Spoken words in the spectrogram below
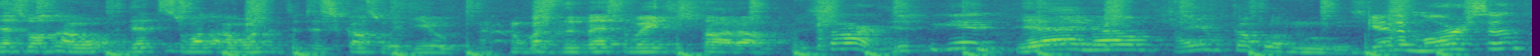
That's what I that's what I wanted to discuss with you. What's the best way to start up? Start. Just begin. Yeah, I know. I have a couple of movies. Get a Morisson.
